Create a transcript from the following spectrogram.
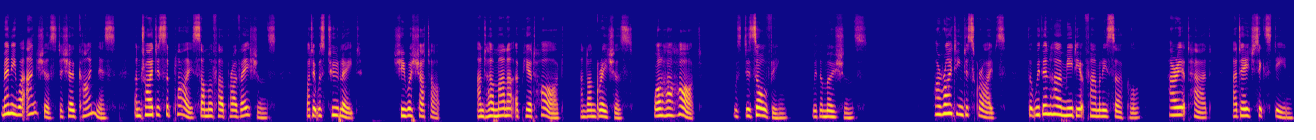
Many were anxious to show kindness and try to supply some of her privations, but it was too late. She was shut up, and her manner appeared hard and ungracious, while her heart was dissolving with emotions. Her writing describes that within her immediate family circle, Harriet had, at age 16,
